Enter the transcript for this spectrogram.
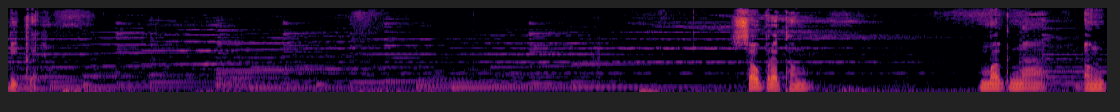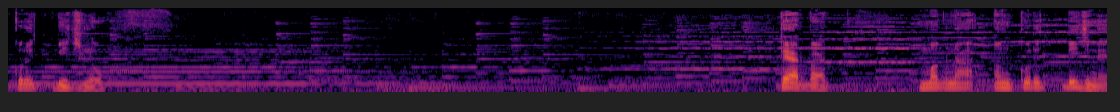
બીકર. સૌપ્રથમ મગના અંકુરિત બીજ લો ત્યારબાદ મગના અંકુરિત બીજને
